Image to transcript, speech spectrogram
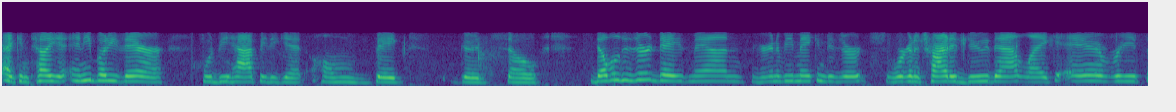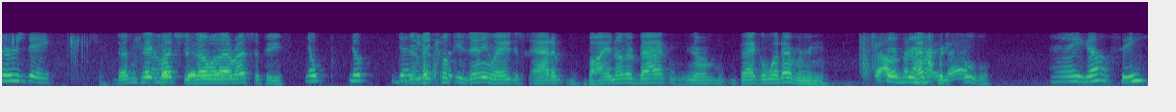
I can tell you anybody there would be happy to get home baked goods. So double dessert days, man. You're going to be making desserts. We're going to try to do that like every Thursday. Doesn't take much to double that recipe. Nope, nope. You're gonna make cookies anyway. Just add a buy another bag, you know, bag of whatever, and Says ninety that's nine pretty bag. cool. There you go. See.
